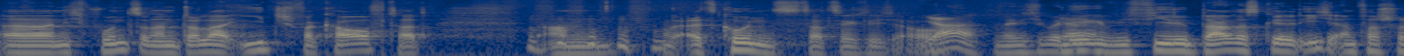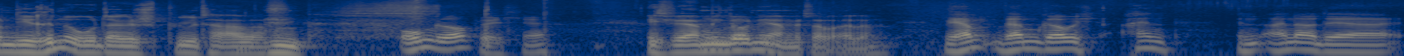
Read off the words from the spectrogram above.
äh, nicht Pfund, sondern Dollar each verkauft hat. Ähm, als Kunst tatsächlich auch. Ja, Wenn ich überlege, ja. wie viel bares Geld ich einfach schon die Rinne runtergespült habe. Hm. Unglaublich, ja. Ich wäre. Millionär mittlerweile. Wir haben, wir haben glaube ich, ein, in einer der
